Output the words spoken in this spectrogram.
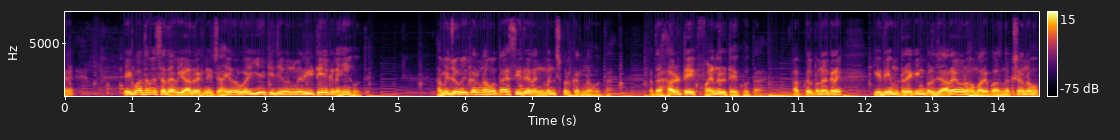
है। एक बात हमें सदैव याद रखनी चाहिए, और वह ये कि जीवन में रीटेक नहीं होते। हमें जो भी करना होता है, सीधे रंगमंच पर करना होता है। अतः हर टेक फाइनल टेक होता है। आप कल्पना करें यदि हम ट्रैकिंग पर जा रहे हैं और हमारे पास नक्शा न हो,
